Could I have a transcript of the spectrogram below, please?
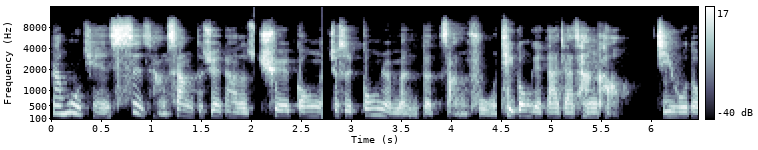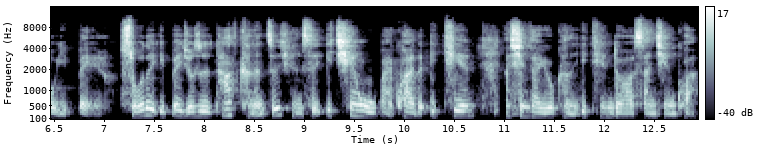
那目前市场上的最大的缺工呢，就是工人们的涨幅，提供给大家参考。几乎都一倍了。所谓的一倍，就是它可能之前是一千五百块的一天，那现在有可能一天都要三千块。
